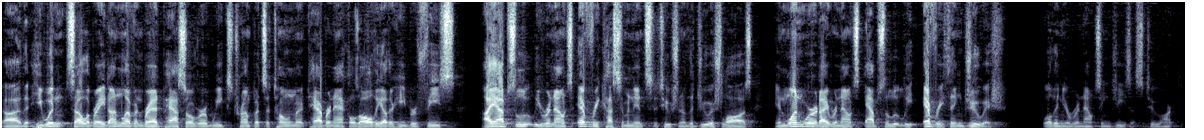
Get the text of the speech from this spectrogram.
uh, that he wouldn't celebrate unleavened bread, Passover, weeks, trumpets, atonement, tabernacles, all the other Hebrew feasts. I absolutely renounce every custom and institution of the Jewish laws. In one word, I renounce absolutely everything Jewish. Well, then you're renouncing Jesus too, aren't you?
